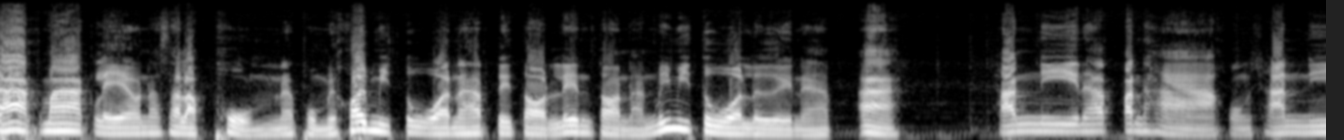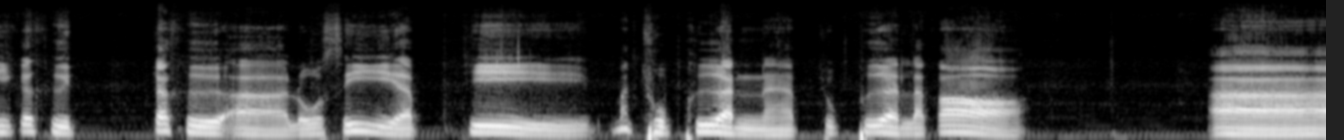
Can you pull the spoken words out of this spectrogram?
ยากมากแล้วนะสำหรับผมนะ ผมไม่ค่อยมีตัวนะครับในตอนเล่นตอนนั้นไม่มีตัวเลยนะครับ อะ ชั้นนี้นะครับ ปัญหาของชั้นนี้ก็คือก็คือเอ่อโรซี่ครับที่มาชุบเพื่อนนะครับ ชุบเพื่อนแล้วก็อ่อ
